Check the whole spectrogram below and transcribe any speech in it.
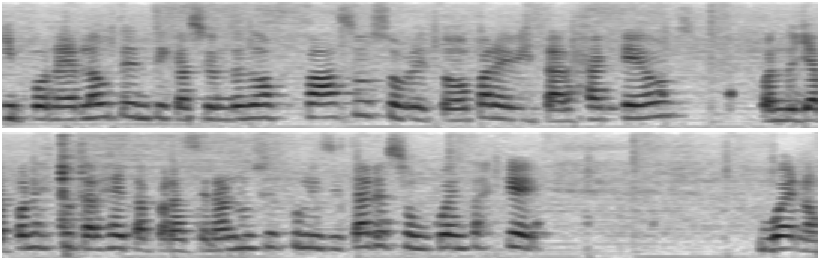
y poner la autenticación de dos pasos, sobre todo para evitar hackeos. Cuando ya pones tu tarjeta para hacer anuncios publicitarios, son cuentas que, bueno,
